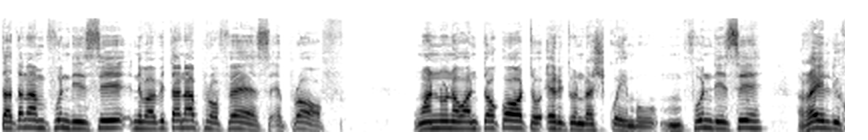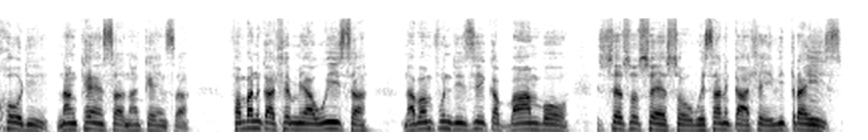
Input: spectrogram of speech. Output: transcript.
tatana mfundhisi ni va vitana profess e prof. n'wanuna wa ntokoto eritweni ra xikwembu mfundhisi rael dikhodi na nkhensa na nkhensa fambani kahle mi ya wisa na vamfundhisi ka bambo sweswo sweswo wisani kahle hi vito ra yesu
